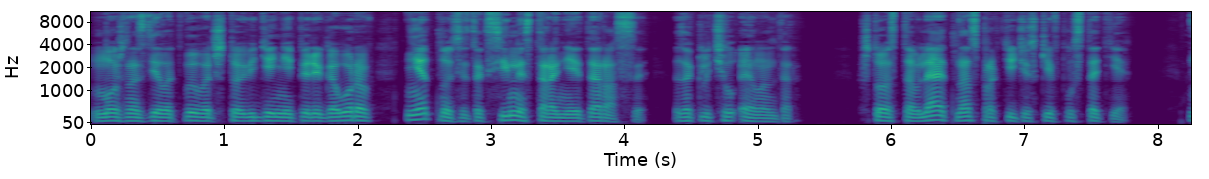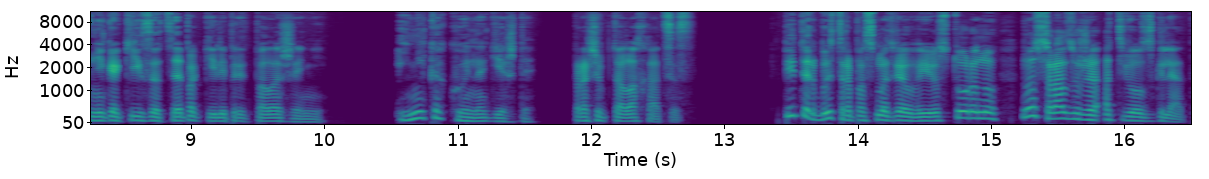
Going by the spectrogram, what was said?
Можно сделать вывод, что ведение переговоров не относится к сильной стороне этой расы, заключил Эллендер, что оставляет нас практически в пустоте. Никаких зацепок или предположений. И никакой надежды, прошептала Хацис. Питер быстро посмотрел в ее сторону, но сразу же отвел взгляд.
